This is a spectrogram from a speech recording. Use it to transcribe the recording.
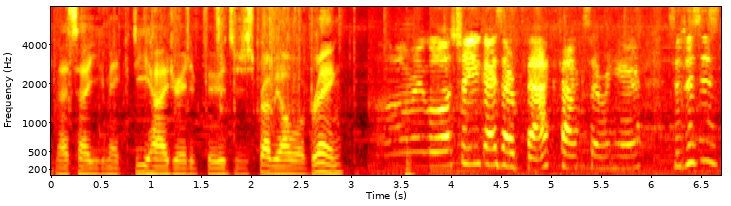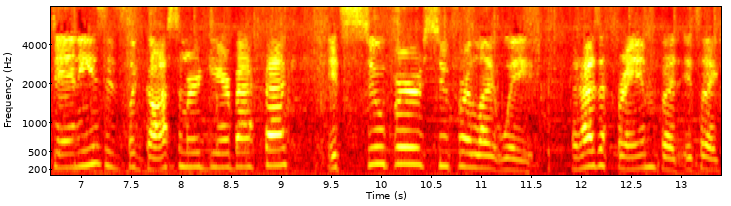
That's how you make dehydrated foods, which is probably all we'll bring. All right, well, I'll show you guys our backpacks over here. So this is Danny's. It's the Gossamer Gear backpack. It's super, super lightweight. It has a frame, but it's like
